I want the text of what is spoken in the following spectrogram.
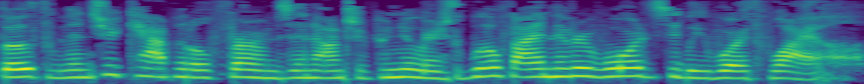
both venture capital firms and entrepreneurs will find the rewards to be worthwhile.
